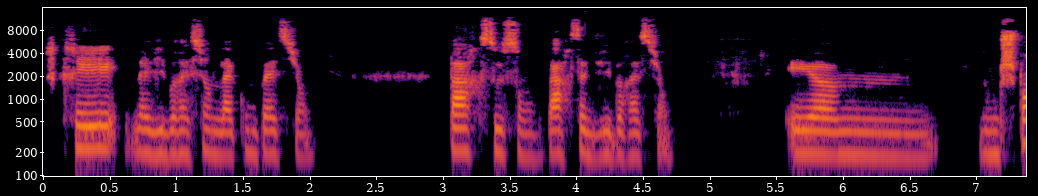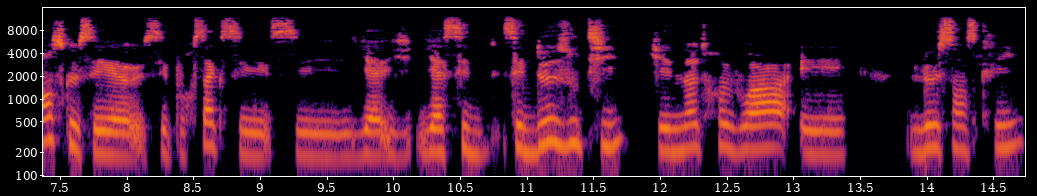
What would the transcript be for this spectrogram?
je crée la vibration de la compassion par ce son, par cette vibration. Et euh, donc je pense que c'est euh, pour ça que c'est il y a y a ces, ces deux outils qui est notre voix et le sanskrit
